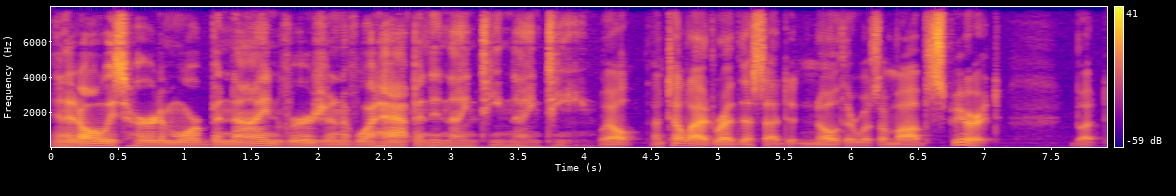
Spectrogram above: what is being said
and had always heard a more benign version of what happened in 1919. Well, until I had read this, I didn't know there was a mob spirit, but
